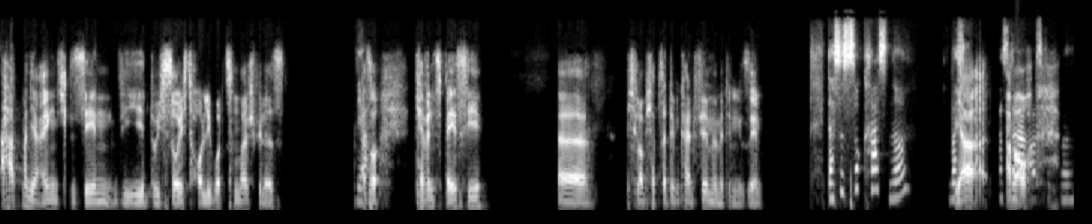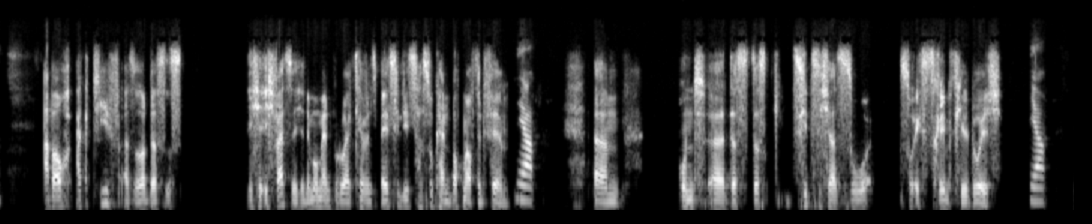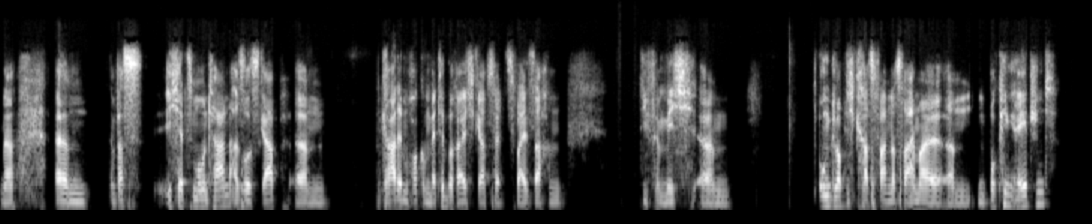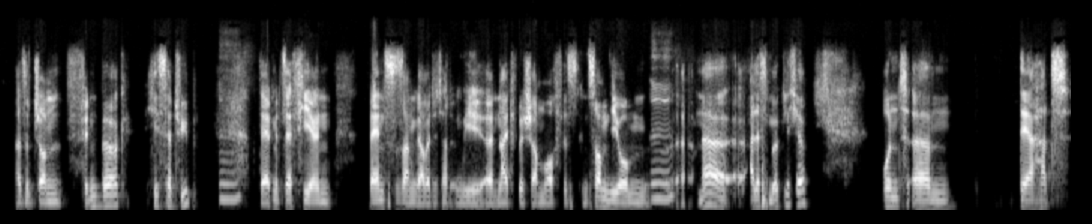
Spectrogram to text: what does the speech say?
hat man ja eigentlich gesehen, wie durchseucht Hollywood zum Beispiel ist. ja. Also Kevin Spacey, äh, ich glaube, ich habe seitdem keinen Film mehr mit ihm gesehen. das ist so krass, ne? Was, ja, was aber auch, aber auch aktiv. Also das ist, ich, ich weiß nicht, in dem Moment, wo du halt Kevin Spacey liest, hast du keinen Bock mehr auf den Film. Ja, Ähm, und äh, das, das zieht sich ja so, so extrem viel durch. ja, Ne? Ähm, was ich jetzt momentan, also es gab ähm, gerade im Rock- und Metal-Bereich gab es halt zwei Sachen, die für mich ähm, unglaublich krass waren. Das war einmal ähm, ein Booking Agent, also John Finberg hieß der Typ, mhm. der halt mit sehr vielen Bands zusammengearbeitet hat, irgendwie äh, Nightwish, Amorphis, Insomnium, Mhm. äh, ne, alles Mögliche. Und ähm, der hat,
